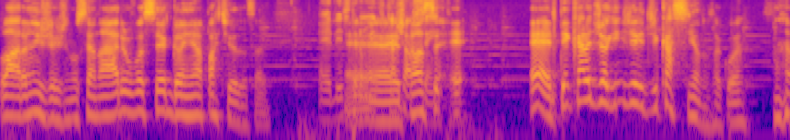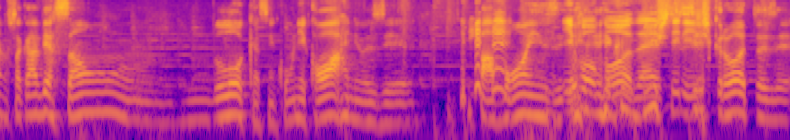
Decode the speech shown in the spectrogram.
laranjas no cenário, você ganha a partida, sabe? Ele é extremamente É, então, assim, é, é, ele tem cara de joguinho de, de cassino, sacou? Só que é uma versão louca, assim, com unicórnios e pavões E robôs, é, bichos escrotos. E,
